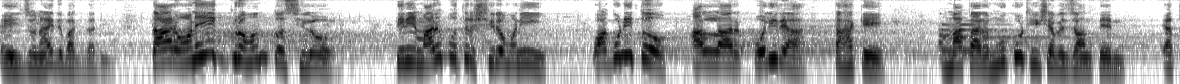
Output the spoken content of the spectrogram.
এই জোনাইদ বাগদাদি। তার অনেক গ্রন্থ ছিল। তিনি মারুপতের শিরোমণি, অগণিত আল্লাহর অলিরা তাহাকে মাতার মুকুট হিসেবে জানতেন। এত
